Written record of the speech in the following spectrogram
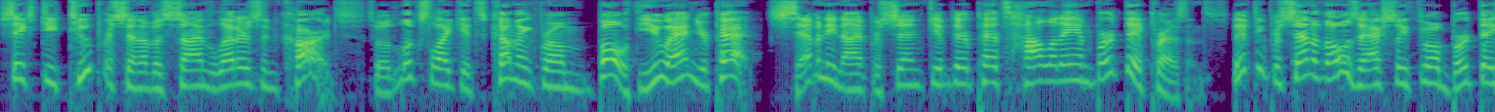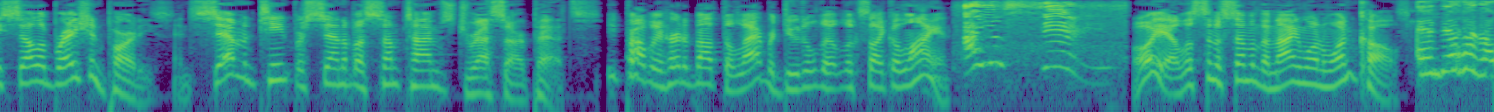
62% of us sign letters and cards. So it looks like it's coming from both you and your pet. 79% give their pets holiday and birthday presents. 50% of those actually throw birthday celebration parties. And 17% of us sometimes dress our pets. You probably heard about the Labradoodle that looks like a lion. Are you serious? Oh yeah, listen to some of the 911 calls. And there was a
